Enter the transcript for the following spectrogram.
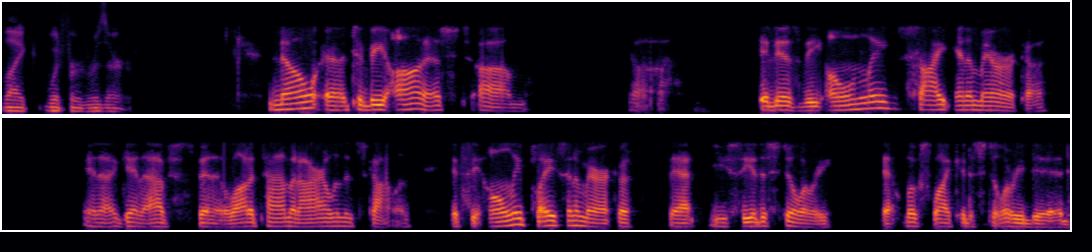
like Woodford Reserve. No, uh, to be honest, um, uh, it is the only site in America, and again, I've spent a lot of time in Ireland and Scotland. It's the only place in America that you see a distillery that looks like a distillery did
